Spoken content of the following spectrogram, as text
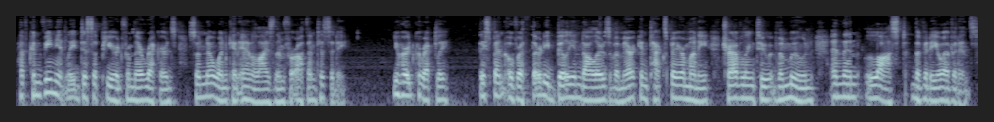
have conveniently disappeared from their records so no one can analyze them for authenticity. You heard correctly. They spent over $30 billion of American taxpayer money traveling to the moon and then lost the video evidence.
